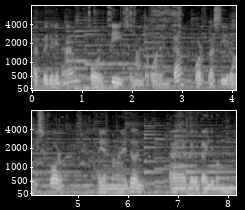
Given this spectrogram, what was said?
At pwede rin ang 40, sumada 40. 4 plus 0 is 4. Ayan mga idol. At meron tayong limang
